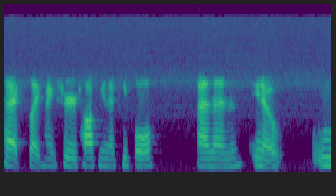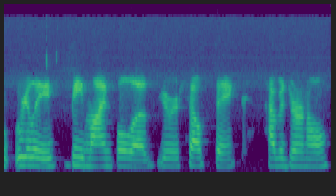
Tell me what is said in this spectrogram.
text. Like make sure you're talking to people, and then you know really be mindful of your self think. Have a journal.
